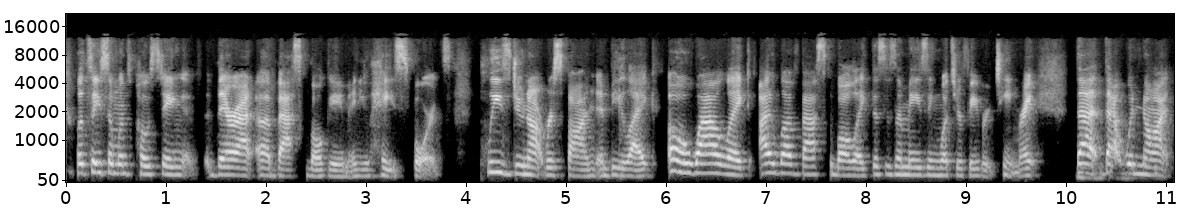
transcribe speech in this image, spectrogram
let's say someone's posting they're at a basketball game and you hate sports please do not respond and be like oh wow like i love basketball like this is amazing what's your favorite team right that mm-hmm. that would not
